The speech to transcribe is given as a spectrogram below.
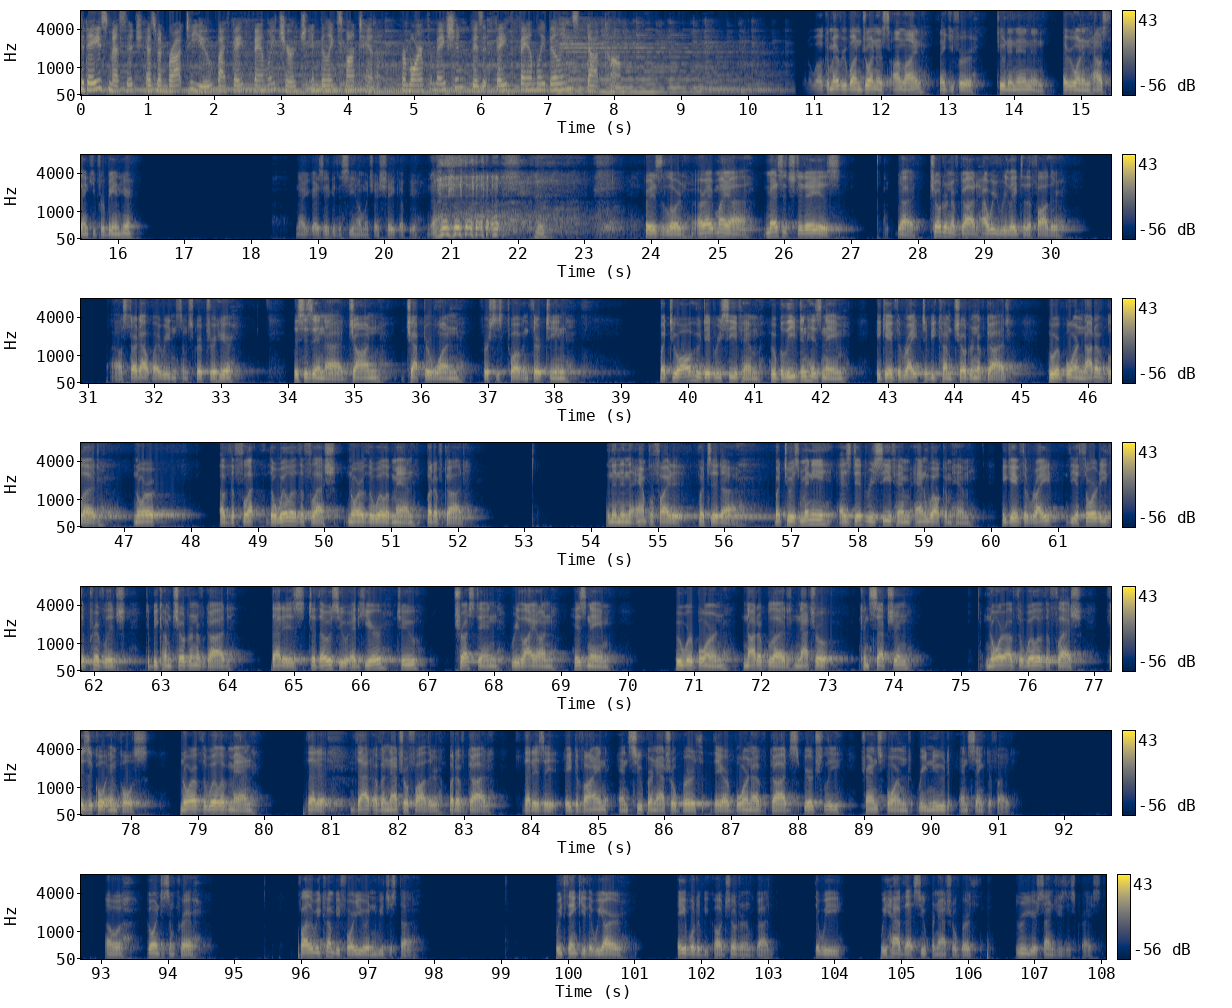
Today's message has been brought to you by Faith Family Church in Billings, Montana. For more information, visit faithfamilybillings.com. I want to welcome everyone joining us online. Thank you for tuning in, and everyone in house, thank you for being here. Now you guys are going to see how much I shake up here. Praise the Lord. All right, my uh, message today is uh, children of God, how we relate to the Father. I'll start out by reading some scripture here. This is in uh, John chapter 1, verses 12 and 13. But to all who did receive him, who believed in his name, he gave the right to become children of God, who were born not of blood, nor of the, fle- the will of the flesh, nor of the will of man, but of God. And then in the Amplified, it puts it, uh, but to as many as did receive him and welcome him, he gave the right, the authority, the privilege to become children of God. That is, to those who adhere to, trust in, rely on his name, who were born not of blood, natural conception, nor of the will of the flesh, physical impulse, nor of the will of man, that, a, that of a natural father, but of God. That is a, a divine and supernatural birth. They are born of God, spiritually transformed, renewed, and sanctified. I'll go into some prayer. Father, we come before you and we just, uh, we thank you that we are able to be called children of God, that we, we have that supernatural birth through your Son, Jesus Christ.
